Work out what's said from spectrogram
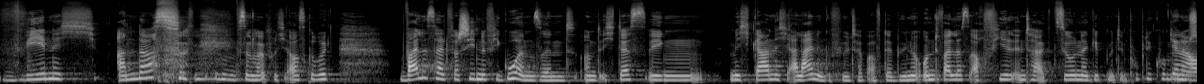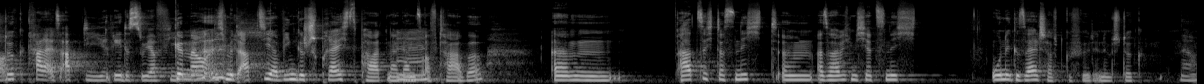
wenig anders, ein bisschen häufig ausgerückt, weil es halt verschiedene Figuren sind und ich deswegen mich gar nicht alleine gefühlt habe auf der Bühne und weil es auch viel Interaktion ergibt mit dem Publikum genau. im Stück. Gerade als Abdi redest du ja viel. Genau, und ich mit Abdi ja wie ein Gesprächspartner mhm. ganz oft habe. Ähm, hat sich das nicht, ähm, also habe ich mich jetzt nicht ohne Gesellschaft gefühlt in dem Stück. Ja.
